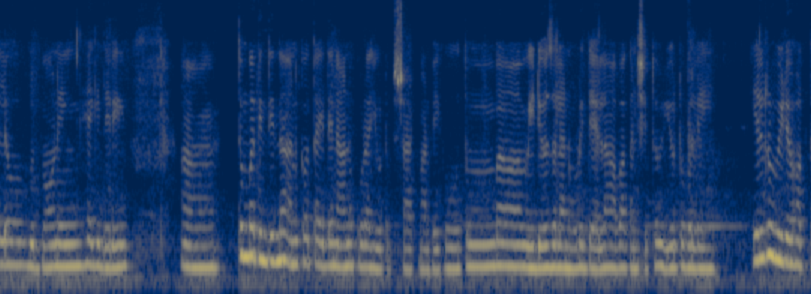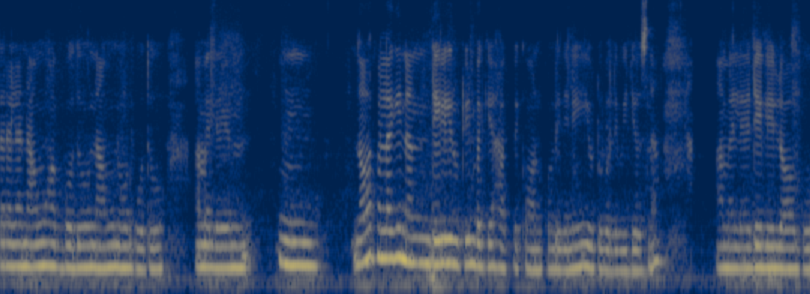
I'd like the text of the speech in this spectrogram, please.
ಹಲೋ ಗುಡ್ ಮಾರ್ನಿಂಗ್ ಹೇಗಿದ್ದೀರಿ? ತುಂಬ ದಿನದಿಂದ ಅನ್ಕೋತಾ ಇದ್ದೆ. ನಾನು ಕೂಡ ಯೂಟ್ಯೂಬ್ ಸ್ಟಾರ್ಟ್ ಮಾಡಬೇಕು. ತುಂಬ ವೀಡಿಯೋಸ್ ಎಲ್ಲ ನೋಡಿದ್ದೆ ಅಲ್ಲ ಆವಾಗ ಅನಿಸಿತ್ತು ಯೂಟ್ಯೂಬಲ್ಲಿ ಎಲ್ಲರೂ ವೀಡಿಯೋ ಹಾಕ್ತಾರಲ್ಲ, ನಾವು ಹಾಕ್ಬೋದು, ನಾವು ನೋಡ್ಬೋದು. ಆಮೇಲೆ ನಾರ್ಮಲಾಗಿ ನಾನು ಡೈಲಿ ರುಟೀನ್ ಬಗ್ಗೆ ಹಾಕಬೇಕು ಅಂದ್ಕೊಂಡಿದ್ದೀನಿ ಯೂಟ್ಯೂಬಲ್ಲಿ ವೀಡಿಯೋಸ್ನ ಆಮೇಲೆ ಡೈಲಿ ಲಾಗು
